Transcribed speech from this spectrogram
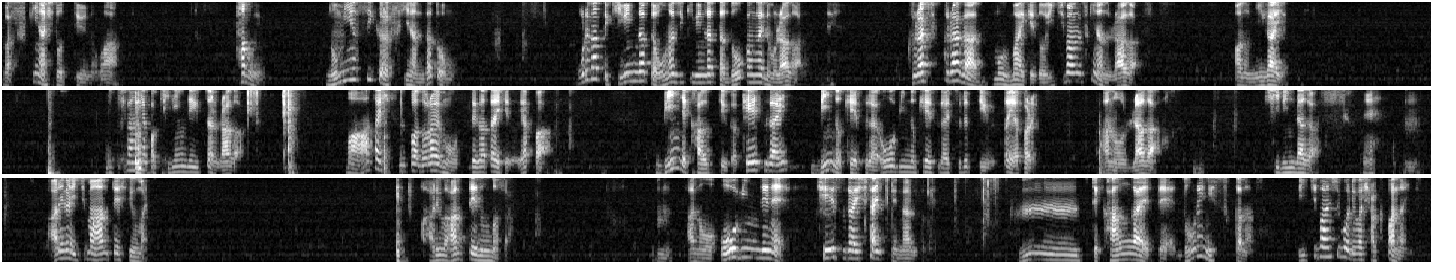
が好きな人っていうのは、多分、飲みやすいから好きなんだと思う。俺だってキリンだったら同じキリンだったらどう考えてもラガーだ。クラシックラガーもうまいけど、一番好きなのラガーです。あの苦いやつ。一番やっぱキリンで言ったらラガー。まあ、朝日スーパードライも捨てがたいけど、やっぱ、瓶で買うっていうか、ケース買い？瓶のケース買い、大瓶のケース買いするっていうと、やっぱり、あの、ラガー。キリンラガーっす。ね。うん。あれが一番安定してうまい。あれは安定のうまさ。うん。あの、大瓶でね、ケース買いしたいってなるとね、うーんって考えて、どれにすっかなと。一番搾りは100%ないんです。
